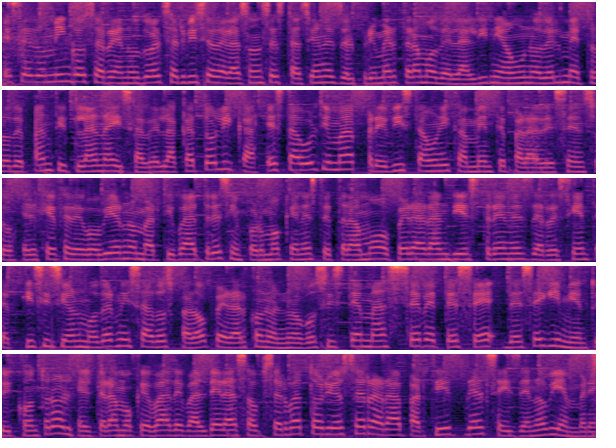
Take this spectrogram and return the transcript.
Este domingo se reanudó el servicio de las 11 estaciones del primer tramo de la línea 1 del metro de Pantitlán a Isabel la Católica, esta última prevista únicamente para descenso. El jefe de gobierno Martí Batres informó que en este tramo operarán 10 trenes de reciente adquisición modernizados para operar con el nuevo sistema CBTC de seguimiento y control. El tramo que va de Valderas a Observatorio cerrará a partir del 6 de noviembre.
